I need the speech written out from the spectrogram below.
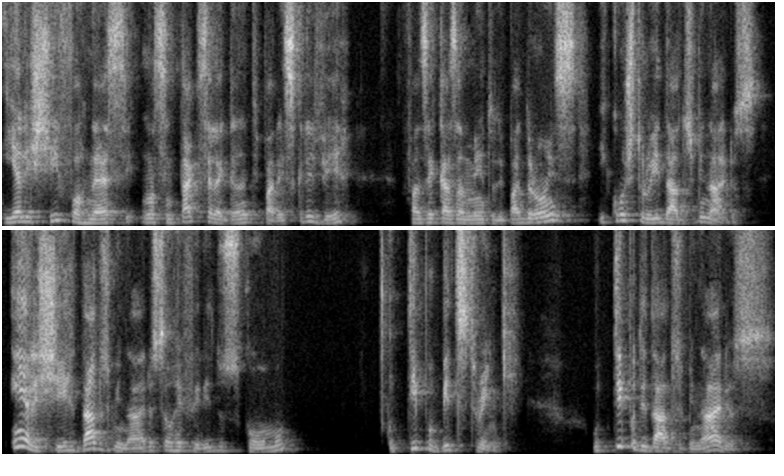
E Elixir fornece uma sintaxe elegante para escrever, fazer casamento de padrões e construir dados binários. Em Elixir, dados binários são referidos como o tipo bitstring, o tipo de dados binários,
